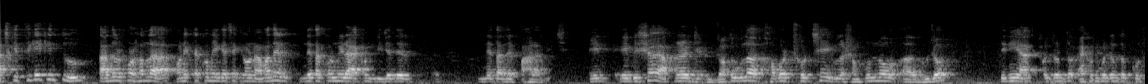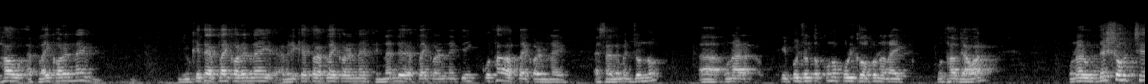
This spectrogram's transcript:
আজকে থেকে কিন্তু তাদের উপর হামলা অনেকটা কমে গেছে, কারণ আমাদের নেতাকর্মীরা এখন নিজেদের, নেতাদের পাহারা দিচ্ছে। এই বিষয়ে আপনার যতগুলো খবর ছড়ছে, এগুলো সম্পূর্ণ গুজব। তিনি আজ পর্যন্ত, এখন পর্যন্ত কোথাও অ্যাপ্লাই করেন নাই। ইউকেতে অ্যাপ্লাই করেন নাই আমেরিকাতে অ্যাপ্লাই করেন নাই ফিনল্যান্ডে অ্যাপ্লাই করেন নাই, তিনি কোথাও অ্যাপ্লাই করেন নাই অ্যাসাইলামের জন্য। ওনার এই পর্যন্ত কোনো পরিকল্পনা নাই কোথাও যাওয়ার। ওনার উদ্দেশ্য হচ্ছে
